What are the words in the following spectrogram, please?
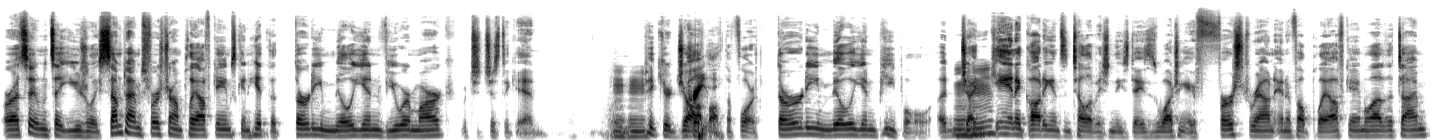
or I'd say, I would say usually, sometimes first round playoff games can hit the 30 million viewer mark, which is just again, Mm-hmm. pick your jaw Crazy. off the floor. 30 million people, a Mhm. gigantic audience in television these days, is watching a first round NFL playoff game a lot of the time.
